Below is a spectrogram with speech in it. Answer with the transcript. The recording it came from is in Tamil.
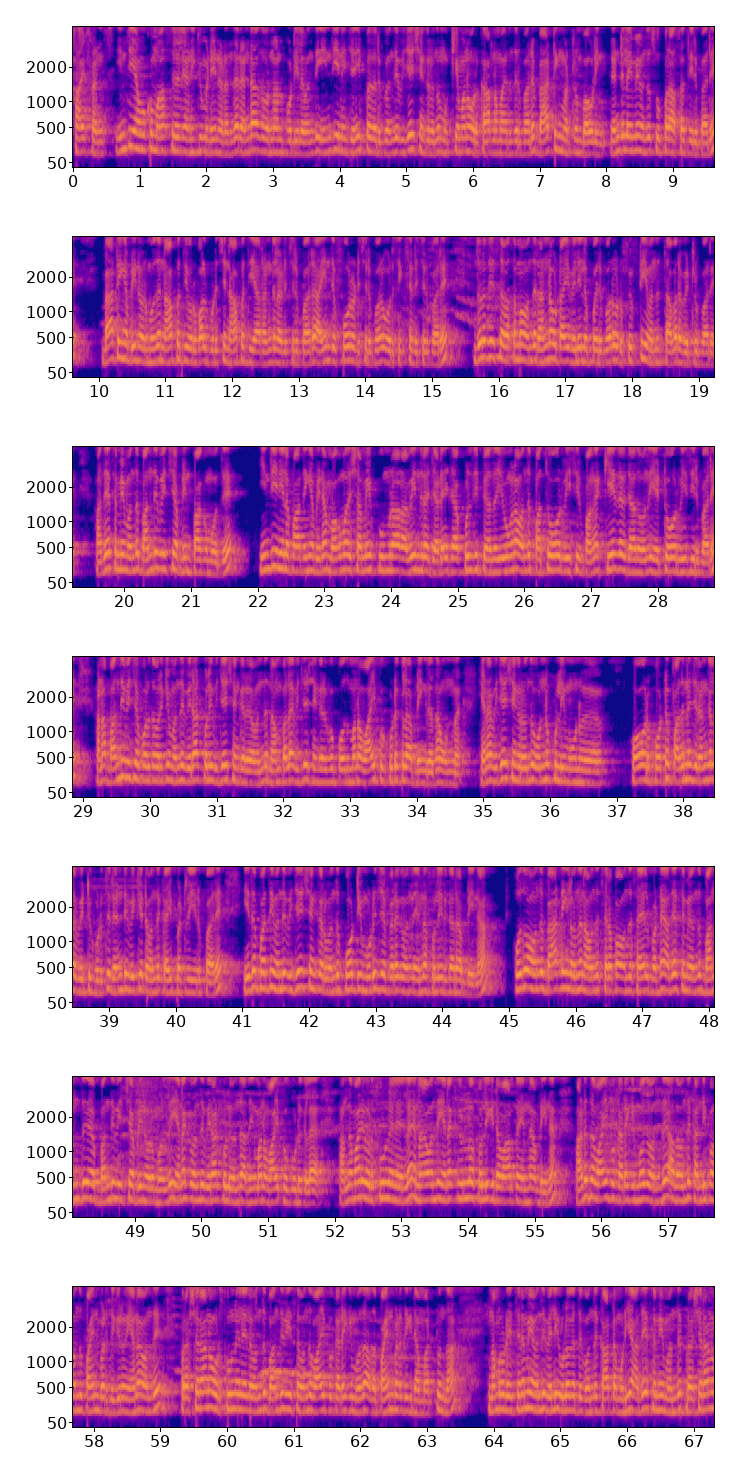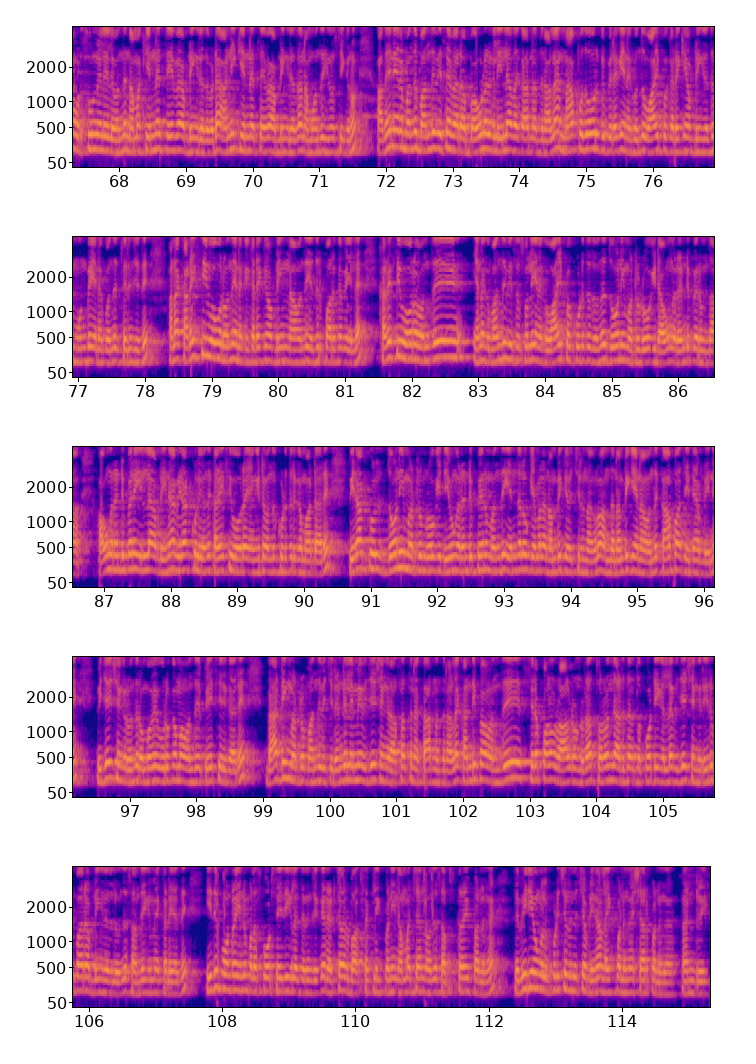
ஹாய் ஃப்ரெண்ட்ஸ் இந்தியாவுக்கும் ஆஸ்திரேலியா அணிக்கும் இடையே நடந்த ரெண்டாவது ஒரு நாள் போட்டியில் வந்து இந்திய அணி ஜெயிப்பதற்கு வந்து விஜய் சங்கர் வந்து முக்கியமான ஒரு காரணமாக இருந்திருப்பார். பேட்டிங் மற்றும் பவுலிங் ரெண்டுலேயுமே வந்து சூப்பராக அசத்திருப்பார் பேட்டிங் அப்படின்னு வரும்போது நாற்பத்தி ஒரு பால் பிடிச்சி நாற்பத்தி ஆறு ரன்கள் அடிச்சிருப்பார். ஐந்து ஃபோர் அடிச்சிருப்பார் ஒரு சிக்ஸ் அடிச்சிருப்பார். துரதிர்ஷ்டவசமாக வந்து ரன் அவுட் ஆகி வெளியில் போயிருப்பார் ஒரு ஃபிஃப்டியை வந்து தவற விட்டுருப்பார். அதே சமயம் வந்து பந்து வீச்சு அப்படின்னு பார்க்கும்போது இந்திய அணியில் பார்த்தீங்க அப்படின்னா முகமது ஷமி பும்ரா ரவீந்திர ஜடேஜா குல்தீப் யாதவ் இவங்களாம் வந்து பத்து ஓவர் வீசியிருப்பாங்க. கேதர் ஜாதவ் வந்து எட்டு ஓவர் வீசியிருப்பார். ஆனால் பந்து வீச்சை பொறுத்த வரைக்கும் வந்து விராட் கோலி விஜய் சங்கரை வந்து நம்பலை. விஜய் சங்கருக்கு போதுமான வாய்ப்பு கொடுக்கல அப்படிங்கிறது தான் உண்மை. ஏன்னா விஜய் சங்கர் வந்து ஒன்று புள்ளி மூணு ஓவர் போட்டு பதினஞ்சு ரன்களை விட்டு கொடுத்து ரெண்டு விக்கெட்டை வந்து கைப்பற்றி இருப்பார். இதை பற்றி வந்து விஜய் சங்கர் வந்து போட்டி முடிஞ்ச பிறகு வந்து என்ன சொல்லியிருக்காரு அப்படின்னா பொதுவாக வந்து பேட்டிங்கில் வந்து நான் வந்து சிறப்பாக வந்து செயல்பட்டேன். அதே சமயம் வந்து பந்து பந்து வீச்சு அப்படின்னு வரும்பொழுது எனக்கு வந்து விராட் கோலி வந்து அதிகமான வாய்ப்பு கொடுக்கல. அந்த மாதிரி ஒரு சூழ்நிலையில் நான் வந்து எனக்குள்ளே சொல்லிக்கிட்ட வார்த்தை என்ன அப்படின்னா அடுத்த வாய்ப்பு கிடைக்கும் போது வந்து அதை வந்து கண்டிப்பாக வந்து பயன்படுத்திக்கணும். ஏன்னா வந்து ப்ரெஷரான ஒரு சூழ்நிலையில் வந்து பந்து வீச வந்து வாய்ப்பு கிடைக்கும் போது அதை பயன்படுத்திக்கிட்டால் மட்டும்தான் நம்மளுடைய திறமையை வந்து வெளி உலகத்துக்கு வந்து காட்ட முடியும். அதே சமயம் வந்து ப்ரெஷரான ஒரு சூழ்நிலையில் வந்து நமக்கு என்ன தேவை அப்படிங்கிறத விட அணிக்கு என்ன தேவை அப்படிங்கிறத நம்ம வந்து யோசிக்கணும். அதே நேரம் வந்து பந்து வீச வேறு பவுலர்கள் இல்லாத காரணத்தினால நாற்பது ஓவருக்கு பிறகு எனக்கு வந்து வாய்ப்பு கிடைக்கும் அப்படிங்கிறது முன்பே எனக்கு வந்து தெரிஞ்சுது. ஆனால் கடைசி ஓவர் வந்து எனக்கு கிடைக்கும் அப்படின்னு நான் வந்து எதிர்பார்க்கவே இல்லை. கடைசி ஓவரை வந்து எனக்கு பந்து வீச சொல்லி எனக்கு வாய்ப்பை கொடுத்தது வந்து தோனி மற்றும் ரோஹித். அவங்க ரெண்டு பேரும் தான். அவங்க ரெண்டு பேரும் இல்லை அப்படின்னா விராட் கோலி வந்து கடைசி ஓவரை என்கிட்ட வந்து கொடுத்துருக்க மாட்டார். விராட் கோலி தோனி மற்றும் ரோஹித் இவங்க ரெண்டு பேரும் வந்து எந்த அளவுக்கு என் நம்ப நம்பிக்கை வச்சுருந்தாங்களோ அந்த நம்பிக்கையை நான் வந்து காப்பாற்றிட்டேன் அப்படின்னு விஜய் சங்கர் வந்து ரொம்பவே உருக்கமாக வந்து பேசியிருக்காரு. பேட்டிங் மற்றும் பந்து வச்சு ரெண்டுலேயுமே விஜய் சங்கர் அசத்தின காரணத்தினால கண்டிப்பாக வந்து சிறப்பான ஒரு ஆல்ரவுண்டராக தொடர்ந்து அடுத்தடுத்த போட்டிகளில் விஜய் சங்கர் இருப்பார் அப்படிங்கிறதுல வந்து சந்தேகமே கிடையாது. இது போன்ற இன்னும் பல ஸ்போர்ட்ஸ் செய்திகளை தெரிஞ்சுக்க ரெட் கலர் பாக்ஸை கிளிக் பண்ணி நம்ம சேனலை வந்து சப்ஸ்கிரைப் பண்ணுங்கள் இந்த வீடியோ உங்களுக்கு பிடிச்சிருந்துச்சு அப்படின்னா லைக் பண்ணுங்கள் ஷேர் பண்ணுங்கள் நன்றி.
